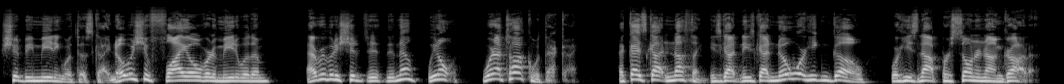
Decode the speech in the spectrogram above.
should be meeting with this guy. Nobody should fly over to meet with him. Everybody should no, we don't, we're not talking with that guy. That guy's got nothing. He's got he's got nowhere he can go where he's not persona non grata.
